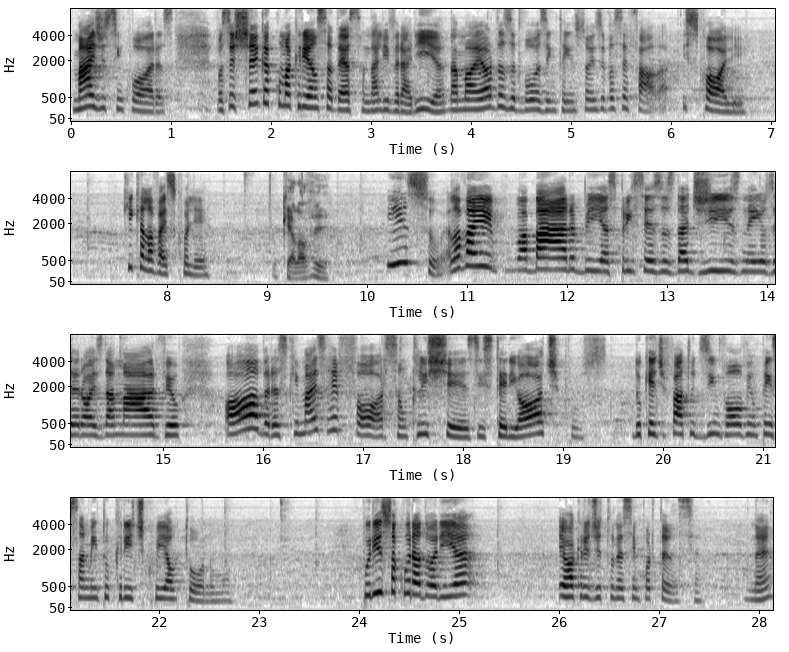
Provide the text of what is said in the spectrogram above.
Mais de cinco horas. Você chega com uma criança dessa na livraria, na maior das boas intenções, e você fala: escolhe que, que ela vai escolher? O que ela vê. Isso. Ela vai. A Barbie, as princesas da Disney, os heróis da Marvel. Obras que mais reforçam clichês e estereótipos do que de fato desenvolvem um pensamento crítico e autônomo. Por isso a curadoria eu acredito nessa importância, né?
